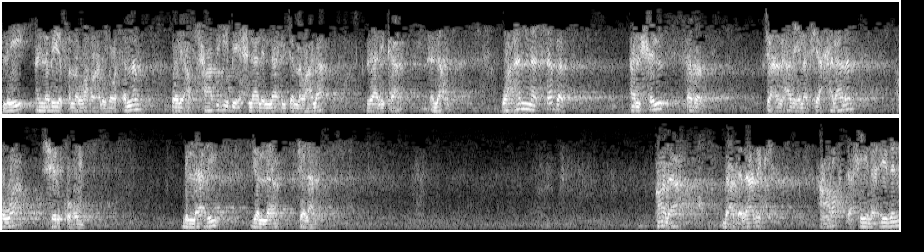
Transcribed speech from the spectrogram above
للنبي صلى الله عليه وسلم. ولأصحابه بإحلال الله جل وعلا ذلك لهم. وأن سبب الحل سبب جعل هذه الأشياء حلالا هو شركهم بالله جل جلاله. قال بعد ذلك عرفت حينئذ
